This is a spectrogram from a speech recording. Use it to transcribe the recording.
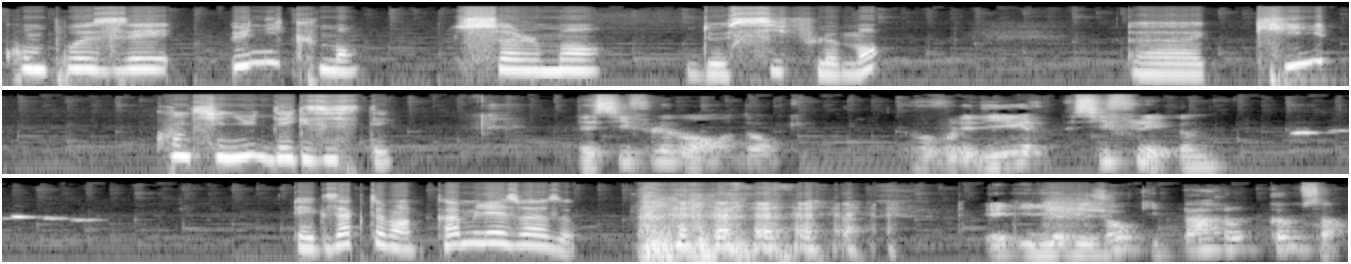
composés uniquement seulement de sifflements, euh, qui continuent d'exister. Les sifflements, donc, vous voulez dire siffler, comme Exactement, comme les oiseaux. Et il y a des gens qui parlent comme ça.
